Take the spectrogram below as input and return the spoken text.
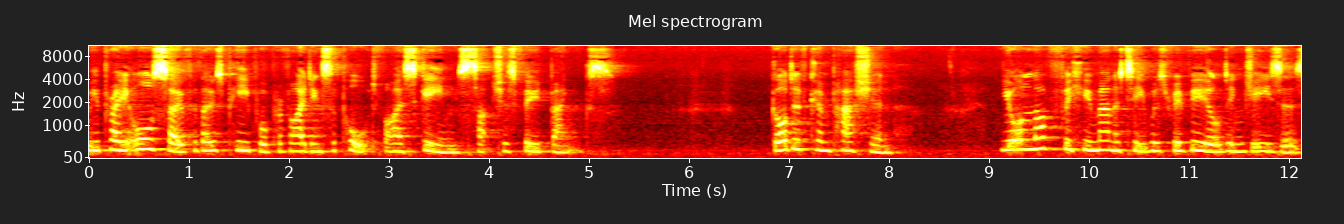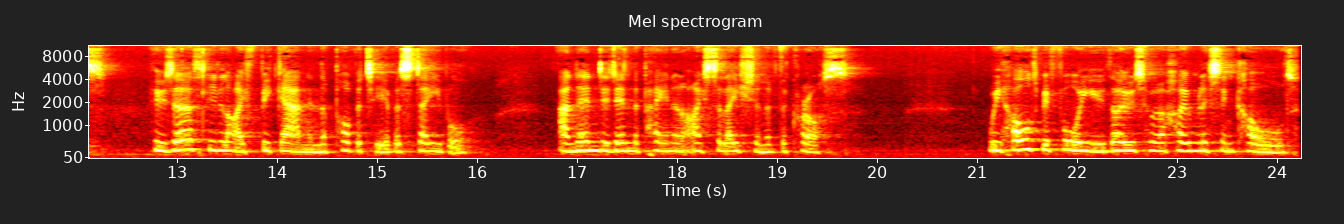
We pray also for those people providing support via schemes such as food banks. God of compassion, your love for humanity was revealed in Jesus, whose earthly life began in the poverty of a stable and ended in the pain and isolation of the cross. We hold before you those who are homeless and cold,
